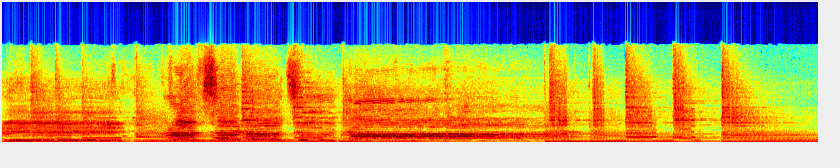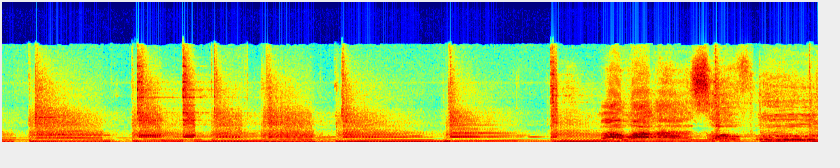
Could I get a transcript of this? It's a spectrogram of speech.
from Sodom to God. Power as of old.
